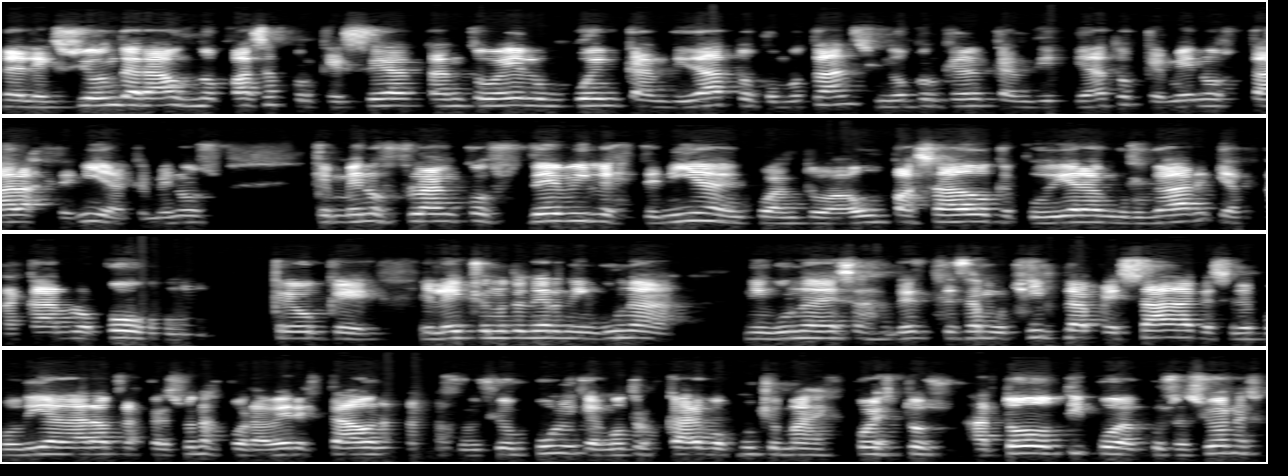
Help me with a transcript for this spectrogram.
la elección de Arauz no pasa porque sea tanto él un buen candidato como tal, sino porque era el candidato que menos taras tenía, que menos que menos flancos débiles tenía en cuanto a un pasado que pudieran hurgar y atacarlo con. Creo que el hecho de no tener ninguna, ninguna de esas, de, esa mochila pesada que se le podía dar a otras personas por haber estado en la función pública, en otros cargos mucho más expuestos a todo tipo de acusaciones,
